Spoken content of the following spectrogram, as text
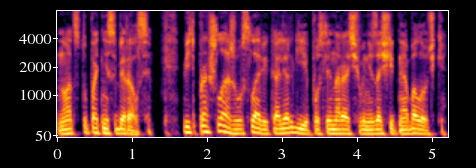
но отступать не собирался. Ведь прошла же у Славика аллергия после наращивания защитной оболочки.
